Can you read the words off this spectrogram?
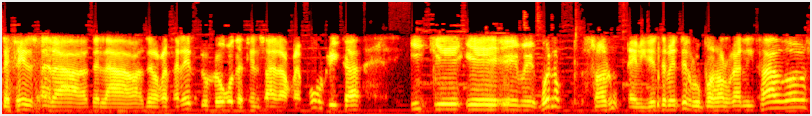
defensa de la, de la, del referéndum, luego defensa de la República, y que, eh, bueno, son evidentemente grupos organizados,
